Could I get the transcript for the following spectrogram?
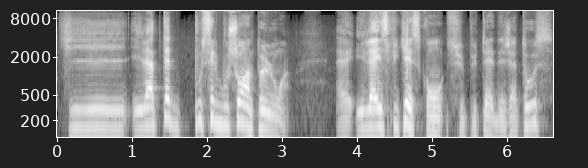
qui il a peut-être poussé le bouchon un peu loin. Il a expliqué ce qu'on supputait déjà tous,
